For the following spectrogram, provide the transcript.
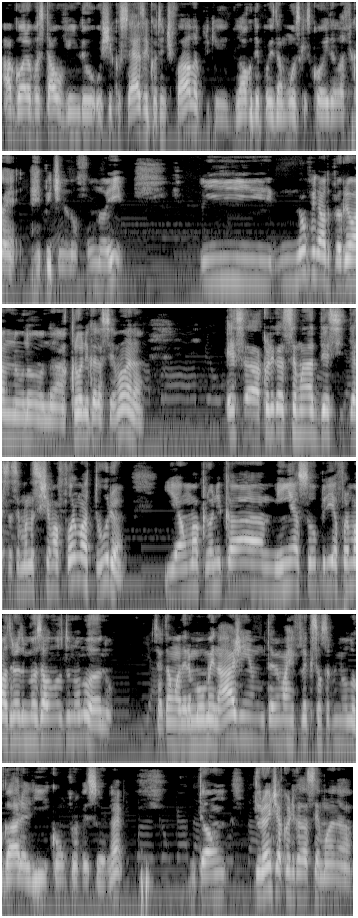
Agora você está ouvindo o Chico César enquanto a gente fala, porque logo depois da música escolhida ela fica repetindo no fundo aí. E no final do programa, no, no, na crônica da semana, essa crônica da semana desse, dessa semana se chama Formatura. E é uma crônica minha sobre a formatura dos meus alunos do nono ano. De certa maneira, uma homenagem e também uma reflexão sobre o meu lugar ali como professor, né? Então, durante a crônica da semana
